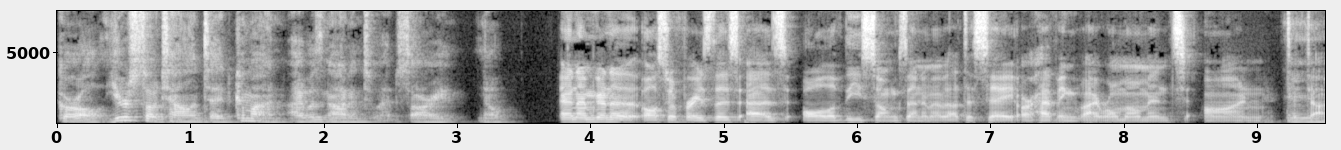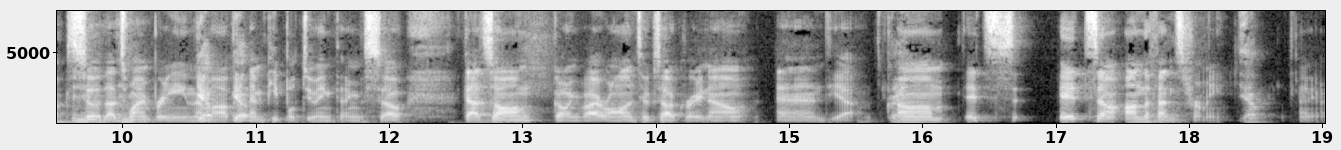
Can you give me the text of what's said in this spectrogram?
Girl, you're so talented. Come on. I was not into it. Sorry. Nope. And I'm gonna also phrase this as all of these songs that I'm about to say are having viral moments on TikTok, so that's why I'm bringing them Yep, up yep. and people doing things. So that song going viral on TikTok right now, and yeah, um, it's it's uh, on the fence for me. Yep. Anyway.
